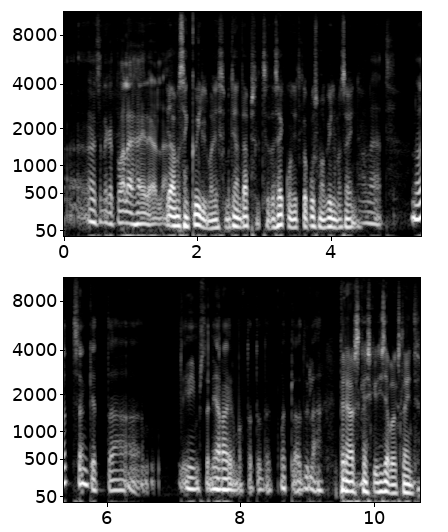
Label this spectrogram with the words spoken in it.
ühesõnaga, et valehäire jälle? jaa, ma sain külma lihtsalt, ma tean täpselt seda sekundit ka, kus ma külma sain. no näed, no vot, see ongi, et äh, inimesed on nii ära hirmutatud, et mõtlevad üle. perearst käis, ise poleks läinud.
